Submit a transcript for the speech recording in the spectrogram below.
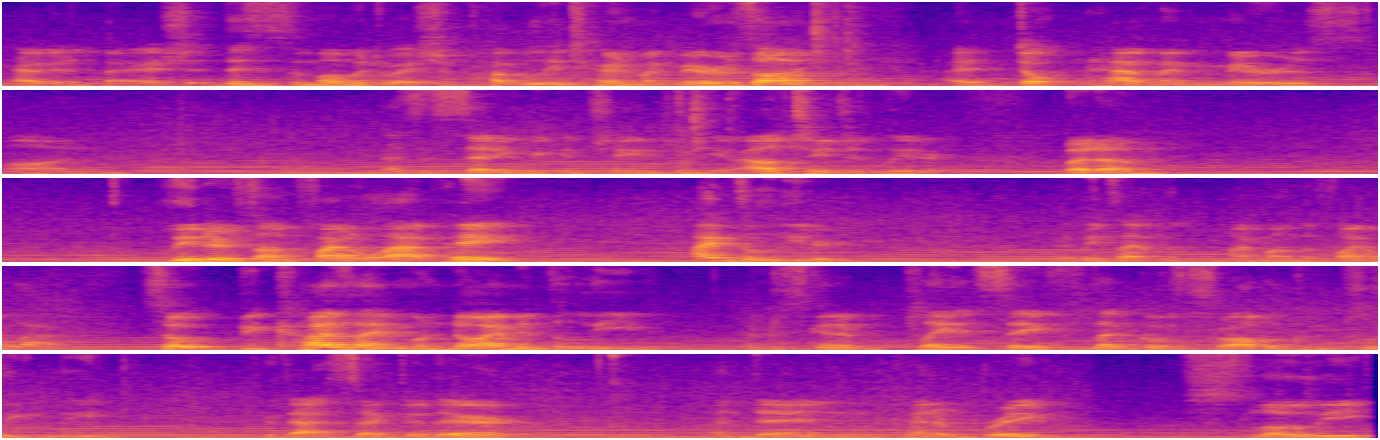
We have it in back. This is the moment where I should probably turn my mirrors on. I don't have my mirrors on. That's a setting we can change in here. I'll change it later. But um, leader's on final lap. Hey, I'm the leader. That means I'm I'm on the final lap. So because I know I'm in the lead, I'm just gonna play it safe, let go of the throttle completely through that sector there, and then kind of brake slowly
